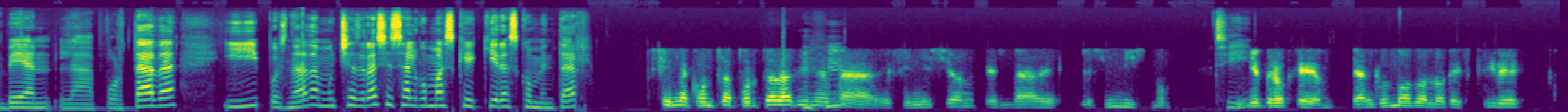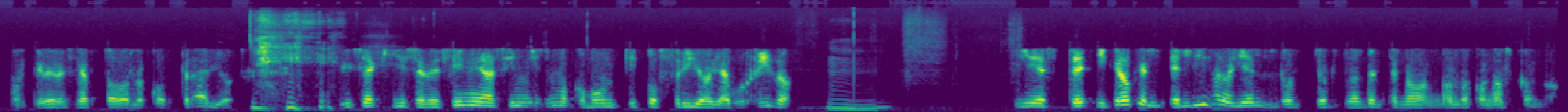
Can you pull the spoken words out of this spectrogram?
vean la portada. Y pues nada, muchas gracias. ¿Algo más que quieras comentar? Si en la contraportada viene una definición que es la de, sí mismo. ¿Sí? yo creo que de algún modo lo describe porque debe ser todo lo contrario. Dice aquí, se define a sí mismo como un tipo frío y aburrido. Mm. Y este y creo que el, libro y él, yo realmente no, no lo conozco, no,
